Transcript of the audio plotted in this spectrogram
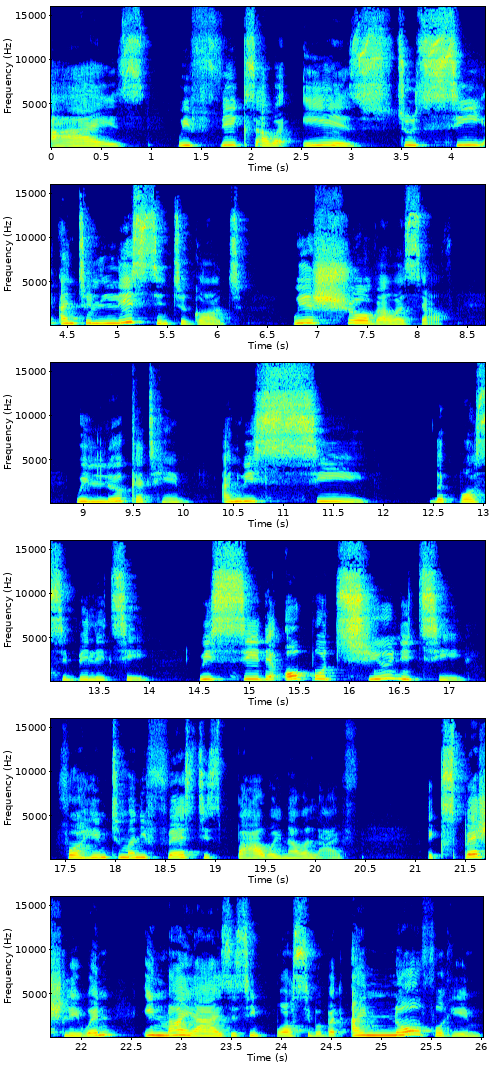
eyes, we fix our ears to see and to listen to God, we are sure of ourselves. We look at Him and we see the possibility, we see the opportunity for Him to manifest His power in our life especially when in my eyes it's impossible, but I know for him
